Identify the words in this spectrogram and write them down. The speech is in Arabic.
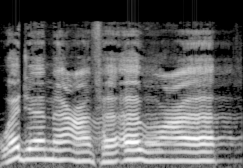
وجمع فأوعى.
